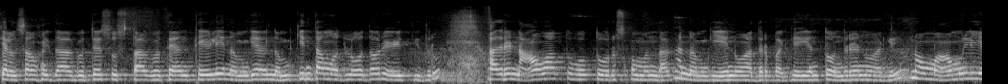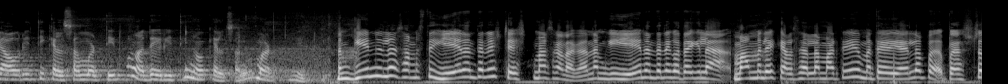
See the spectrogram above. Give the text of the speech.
ಕೆಲಸ ಇದಾಗುತ್ತೆ, ಸುಸ್ತಾಗುತ್ತೆ ಅಂಥೇಳಿ ನಮಗೆ ನಮ್ಗಿಂತ ಮೊದಲು ಹೋದವ್ರು ಹೇಳ್ತಿದ್ರು. ಆದರೆ ನಾವಾಗ ಹೋಗಿ ತೋರಿಸ್ಕೊಂಬಂದಾಗ ನಮ್ಗೆ ಏನು ಅದ್ರ ಬಗ್ಗೆ ಏನು ತೊಂದರೆನೂ ಆಗಿಲ್ಲ. ನಾವು ಮಾಮೂಲಿ ಯಾವ ರೀತಿ ಕೆಲಸ ಮಾಡ್ತಿದ್ವೋ ಅದೇ ರೀತಿ ನಾವು ಕೆಲಸನೂ ಮಾಡ್ತಾಯಿದ್ವಿ ನಮ್ಗೇನಿಲ್ಲ ಸಮಸ್ಯೆ, ಏನಂತಾನೆ ಟೆಸ್ಟ್ ಮಾಡಿಸ್ಕೊಂಡಾಗ ನಮಗೆ ಏನಂತಾನೆ ಗೊತ್ತಾಗಿಲ್ಲ. ಮಾಮೂಲಿ ಕೆಲಸ ಎಲ್ಲ ಮಾಡ್ತೀವಿ, ಮತ್ತೆ ಎಲ್ಲ ಫಸ್ಟ್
